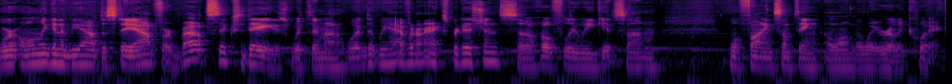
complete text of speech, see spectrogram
We're only going to be out to stay out for about six days with the amount of wood that we have in our expeditions. So hopefully we get some, we'll find something along the way really quick.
